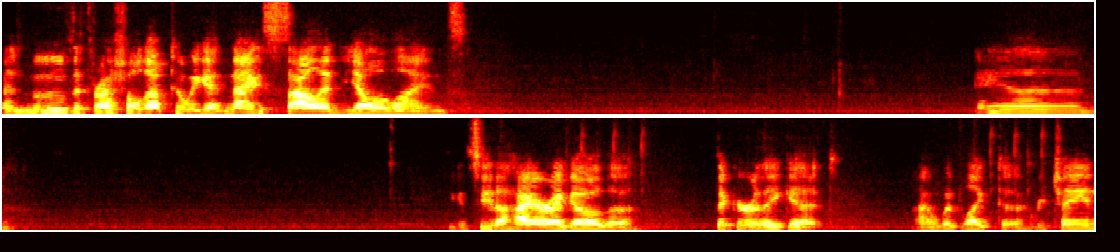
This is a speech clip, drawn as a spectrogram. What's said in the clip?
and move the threshold up till we get nice solid yellow lines. And you can see the higher I go, the thicker they get. I would like to retain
